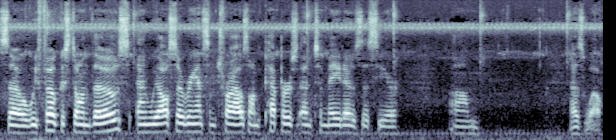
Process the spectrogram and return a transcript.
So we focused on those, and we also ran some trials on peppers and tomatoes this year. Um, as well.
